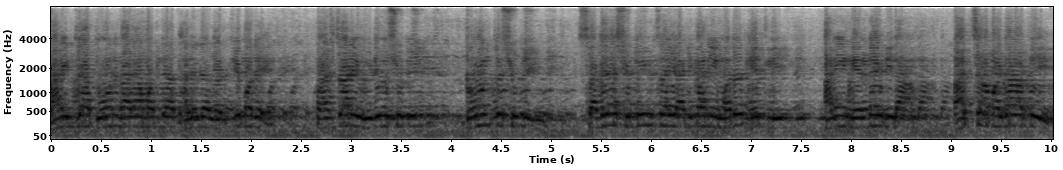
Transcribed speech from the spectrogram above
आणि त्या दोन गाड्यामधल्या झालेल्या लढतीमध्ये पंचाने व्हिडिओ शूटिंग ड्रोनचं शूटिंग सगळ्या शूटिंगचा या ठिकाणी मदत घेतली आणि निर्णय दिला. आजच्या मैदानातील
